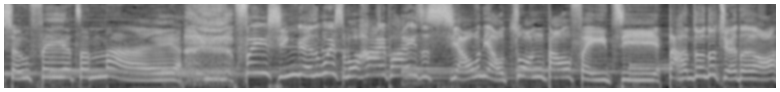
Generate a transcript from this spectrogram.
想飞呀，真系。飞行员为什么害怕一只小鸟撞到飞机？但很多人都觉得哦，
